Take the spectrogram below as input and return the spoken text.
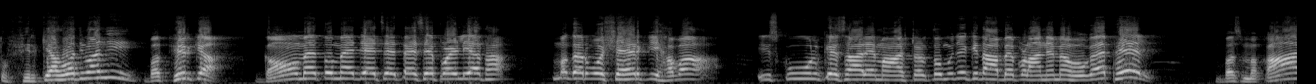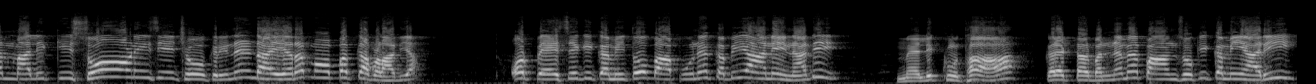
तो फिर क्या हुआ दीवान जी? बस फिर क्या गाँव में तो मैं जैसे तैसे पढ़ लिया था। मगर वो शहर की हवा स्कूल के सारे मास्टर तो मुझे किताबें पढ़ाने में हो गए फेल। बस मकान मालिक की सोनी सी छोकरी ने ढाई अरब मोहब्बत का पढ़ा दिया। और पैसे की कमी तो बापू ने कभी आने ही ना दी। मैं लिखूं था कलेक्टर बनने में 500 की कमी आ रही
